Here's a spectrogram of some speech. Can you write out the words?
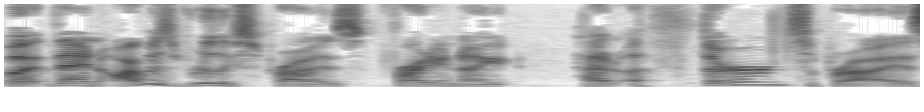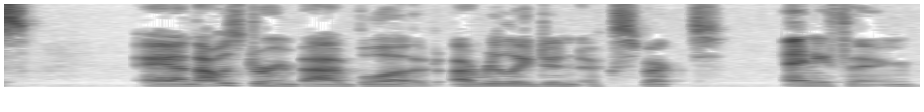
But then I was really surprised Friday night had a third surprise, and that was during Bad Blood. I really didn't expect anything.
